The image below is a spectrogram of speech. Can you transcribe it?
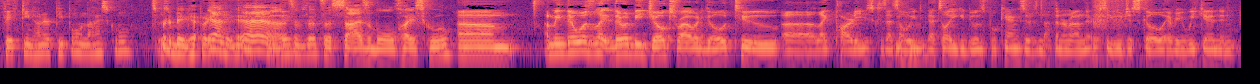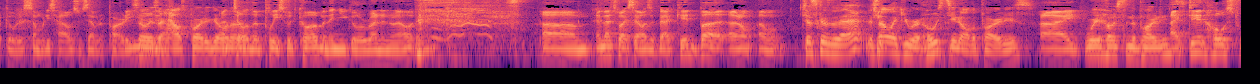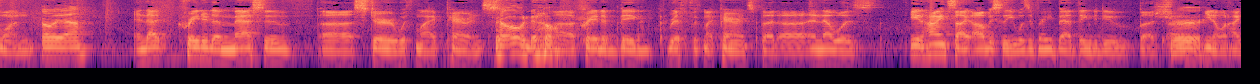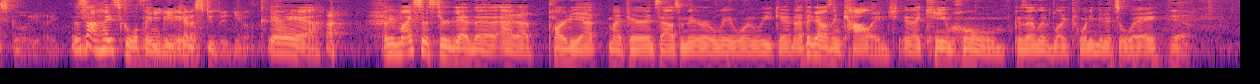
fifteen hundred people in the high school. It's Pretty big. yeah, big, yeah, yeah. pretty That's a, that's a sizable high school. Um, I mean, there was like there would be jokes where I would go to uh, like parties because that's all Mm-hmm. we, that's all you could do in Spokane because there's nothing around there. So you would just go every weekend and go to somebody's house who's having a party. So and there's a house party going on. until on? the police would come, and then you go running out. um, and that's why I say I was a bad kid, but I don't. I, won't, Just because of that? It's not like you were hosting all the parties. I Were you hosting the parties? I did host one, oh yeah. and that created a massive uh, stir with my parents. Oh no. uh, created a big rift with my parents, but uh, and that was in hindsight, obviously, it was a very bad thing to do. But Sure. uh, you know, in high school, you're like It's not a high school thing to you're do. kind of stupid, you know. Yeah, yeah, yeah. I mean, my sister had a, at a party at my parents' house when they were away one weekend. I think I was in college, and I came home because I lived like 20 minutes away. Yeah.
